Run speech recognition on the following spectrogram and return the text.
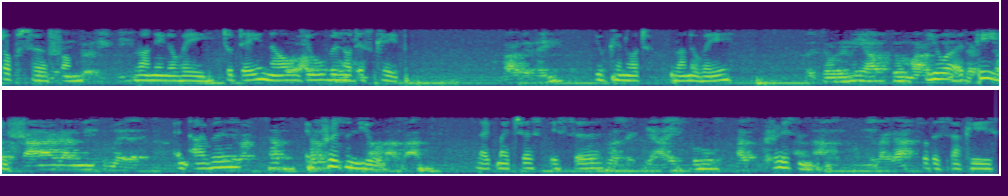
stops her from running away. Today, now you will not escape. You cannot run away. You are a thief, and I will imprison you. Like my chest is uh, a prison. So the Sakhis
